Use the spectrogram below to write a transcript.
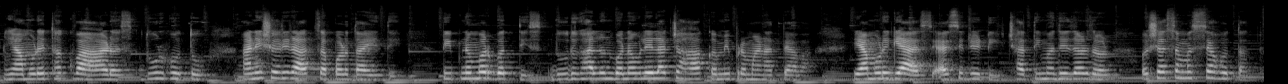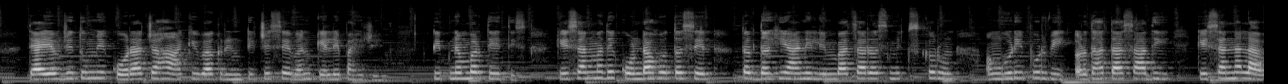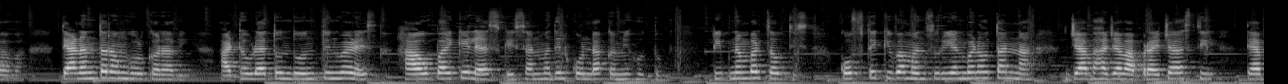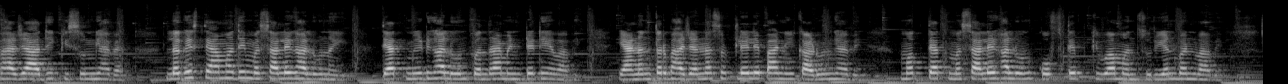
यामुळे थकवा आळस दूर होतो आणि शरीरात चपळता येते. टिप नंबर बत्तीस दूध घालून बनवलेला चहा कमी प्रमाणात प्यावा. यामुळे गॅस ॲसिडिटी छातीमध्ये जळजळ अशा समस्या होतात. त्याऐवजी तुम्ही कोरा चहा किंवा ग्रीन टीचे सेवन केले पाहिजे. टिप नंबर तेहतीस केसांमध्ये कोंडा होत असेल तर दही आणि लिंबाचा रस मिक्स करून अंघोळीपूर्वी अर्धा तास आधी केसांना लावावा. त्यानंतर अंघोळ करावी. आठवड्यातून दोन तीन वेळेस हा उपाय केल्यास केसांमधील कोंडा कमी होतो. टिप नंबर चौतीस. कोफ्ते किंवा मंचुरियन बनवताना ज्या भाज्या वापरायच्या असतील त्या भाज्या आधी किसून घ्याव्यात. लगेच त्यामध्ये मसाले घालू नये. त्यात मीठ घालून पंधरा मिनिटे ठेवावे. यानंतर भाज्यांना सुटलेले पाणी काढून घ्यावे. मग त्यात मसाले घालून कोफ्ते किंवा मंचुरियन बनवावे.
